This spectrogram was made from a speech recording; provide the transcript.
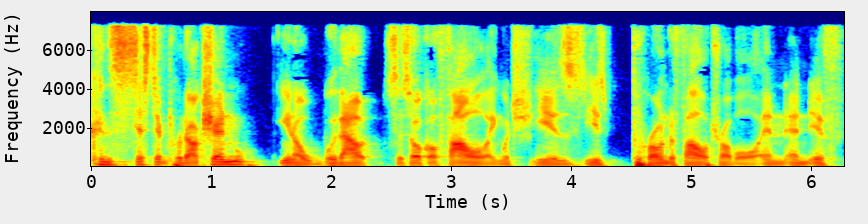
consistent production, you know, without Sissoko fouling, which he is he's prone to foul trouble, and and if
